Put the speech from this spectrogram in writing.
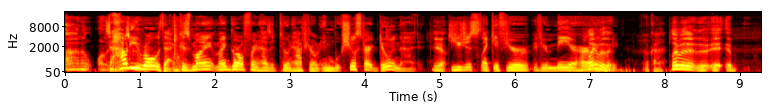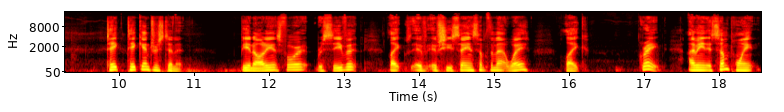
I don't want to. So how do you roll with that? Oh. Because my, my girlfriend has a two and a half year old, and she'll start doing that. Yeah. Do you just like if you're if you're me or her? Play like, with it. you- okay. play with it. It- it- take take interest in it. Be an audience for it. Receive it. Like if if she's saying something that way, like great. I mean, at some point,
